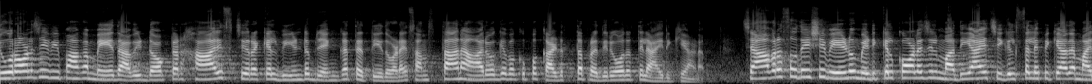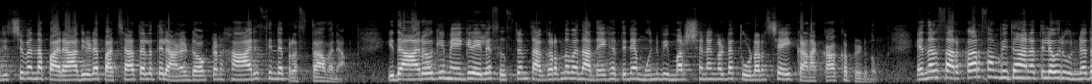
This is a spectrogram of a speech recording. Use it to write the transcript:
യൂറോളജി വിഭാഗം മേധാവി ഡോക്ടർ ഹാരിസ് ചിറക്കൽ വീണ്ടും രംഗത്തെത്തിയതോടെ സംസ്ഥാന ആരോഗ്യവകുപ്പ് കടുത്ത പ്രതിരോധത്തിലായിരിക്കുകയാണ്. ചാവറ സ്വദേശി വേണു മെഡിക്കൽ കോളേജിൽ മതിയായ ചികിത്സ ലഭിക്കാതെ മരിച്ചുവെന്ന പരാതിയുടെ പശ്ചാത്തലത്തിലാണ് ഡോക്ടർ ഹാരിസിന്റെ പ്രസ്താവന. ഇത് ആരോഗ്യ മേഖലയിലെ സിസ്റ്റം തകർന്നുവെന്ന അദ്ദേഹത്തിന്റെ മുൻ വിമർശനങ്ങളുടെ തുടർച്ചയായി കണക്കാക്കപ്പെടുന്നു. എന്നാൽ സർക്കാർ സംവിധാനത്തിലെ ഒരു ഉന്നത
